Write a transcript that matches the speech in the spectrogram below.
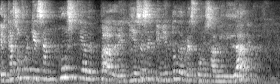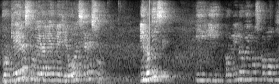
El caso fue que esa angustia del padre y ese sentimiento de responsabilidad, porque él estuviera bien, me llevó a hacer eso. Y lo hice. Y, con él lo vimos como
